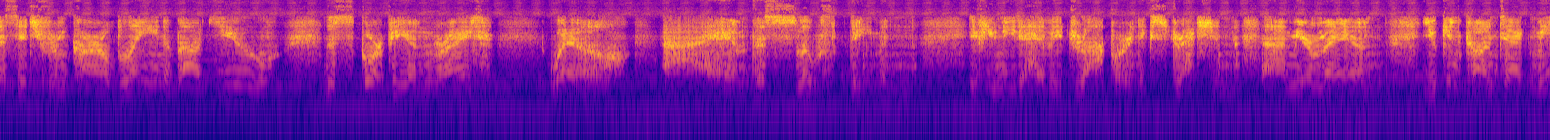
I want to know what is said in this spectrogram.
message from Carl Blaine about you. The Scorpion, right? Well, I am the Sloth Demon. If you need a heavy drop or an extraction, I'm your man. You can contact me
